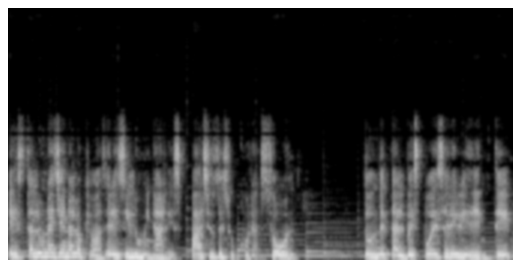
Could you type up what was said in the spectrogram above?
esta luna llena lo que va a hacer es iluminar espacios de su corazón donde tal vez puede ser evidente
